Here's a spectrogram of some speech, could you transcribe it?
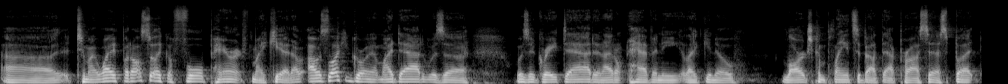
uh, to my wife, but also like a full parent for my kid. I, I was lucky growing up. My dad was a was a great dad, and I don't have any like you know large complaints about that process, but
